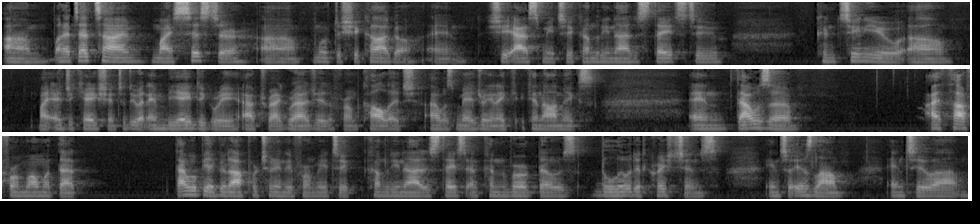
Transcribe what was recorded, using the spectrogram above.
Um, but at that time, my sister uh, moved to Chicago and she asked me to come to the United States to continue uh, my education, to do an MBA degree after I graduated from college. I was majoring in economics. And that was a, I thought for a moment that that would be a good opportunity for me to come to the United States and convert those deluded Christians into Islam and to, um,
